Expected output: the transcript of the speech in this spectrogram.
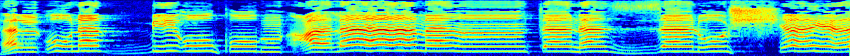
هل انبئ أنبئكم على من تنزل الشياطين؟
